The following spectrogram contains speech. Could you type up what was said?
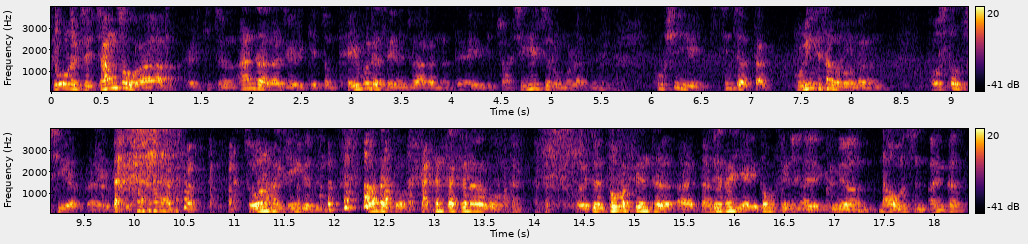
그 오늘 저희 장소가 이렇게 좀 앉아가지고 이렇게 좀 테이블에서 이런 줄 알았는데 이렇게 좌식일 줄은 몰랐습니다. 혹시 진짜 딱 분위기상으로는 고스톱치 같다 이렇게 좋은 환경이거든요. 바닥도 따끈따끈하고 어전 도박센터 아 나중에 다시 이야기 도박센터 이제 그러면 나온 순, 아니 그러니까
